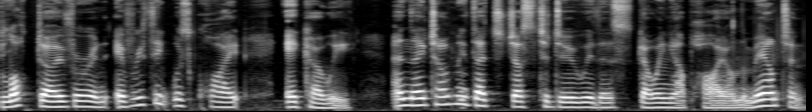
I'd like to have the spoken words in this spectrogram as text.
blocked over and everything was quite echoey. And they told me that's just to do with us going up high on the mountain.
